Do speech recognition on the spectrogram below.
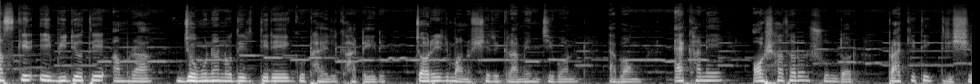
আজকের এই ভিডিওতে আমরা যমুনা নদীর তীরে গুঠাইল ঘাটের চরের মানুষের গ্রামীণ জীবন এবং এখানে অসাধারণ সুন্দর প্রাকৃতিক দৃশ্যে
